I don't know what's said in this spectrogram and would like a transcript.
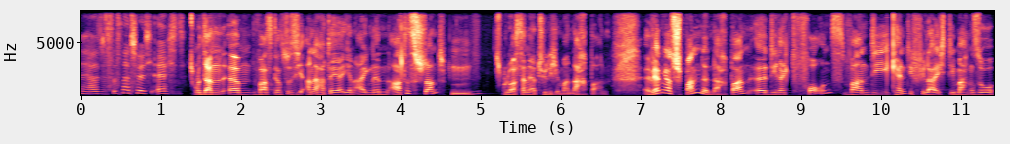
Ja, das ist natürlich echt. Und dann ähm, war es ganz lustig, Anne hatte ja ihren eigenen Artist-Stand. Hm. Und du hast dann natürlich immer Nachbarn. Äh, wir hatten ganz spannende Nachbarn. Äh, direkt vor uns waren die, kennt ihr vielleicht, die machen so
